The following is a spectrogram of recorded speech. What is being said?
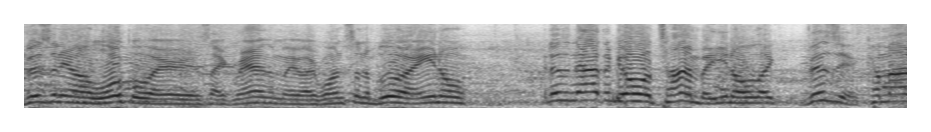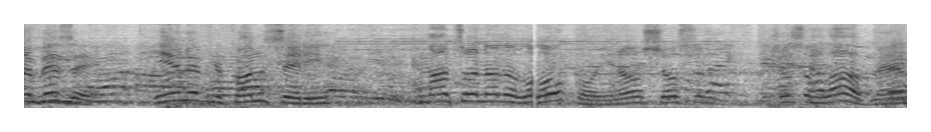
visiting our local areas like randomly, like once in a blue. And, you know, it doesn't have to be all the time, but you know, like visit, come out and visit. Even if you're from the city, come out to another local. You know, show some show some love, man.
